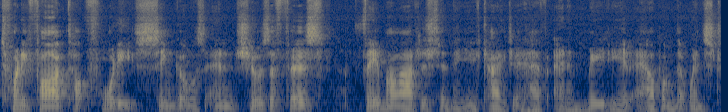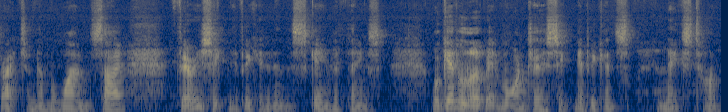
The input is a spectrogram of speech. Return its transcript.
25 top 40 singles and she was the first female artist in the UK to have an immediate album that went straight to number one. So very significant in the scheme of things. We'll get a little bit more into her significance next time.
